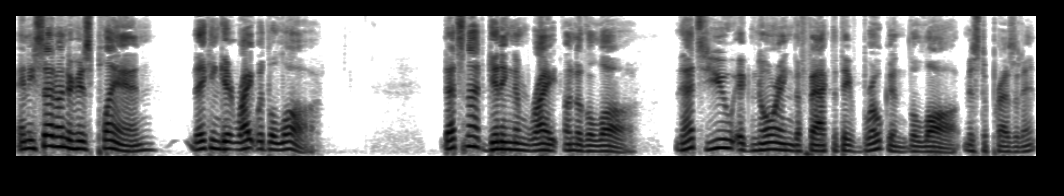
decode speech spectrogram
And he said under his plan, they can get right with the law. That's not getting them right under the law. That's you ignoring the fact that they've broken the law, Mr. President.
